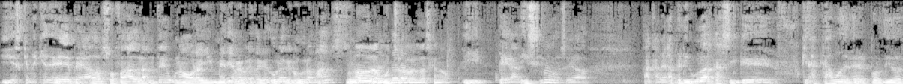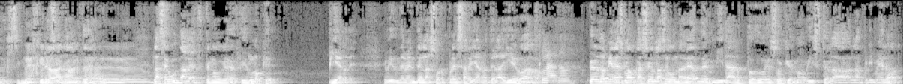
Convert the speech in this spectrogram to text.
Y es que me quedé pegado al sofá durante una hora y media, me parece que dura, que no dura más. No, No, dura no mucho, dura. la verdad es que no. y pegadísimo. O sea, acabé la película casi que. que acabo de ver, por Dios, es Te gira la impresionante. cabeza, ¿eh? La segunda vez, tengo que decirlo, que pierde. Evidentemente la sorpresa ya no te la llevas. Claro. Pero también es la ocasión la segunda vez de mirar todo eso que no viste la, la primera.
